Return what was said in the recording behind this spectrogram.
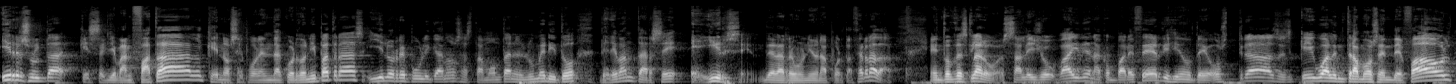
y resulta que se llevan fatal, que no se ponen de acuerdo ni para atrás y los republicanos hasta montan el numerito de levantarse e irse de la reunión a puerta cerrada. Entonces, claro, sale Joe Biden a comparecer diciéndote, ostras, es que igual entramos en default.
